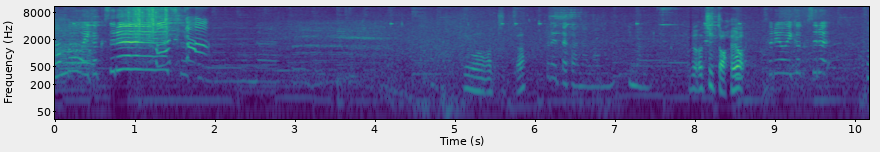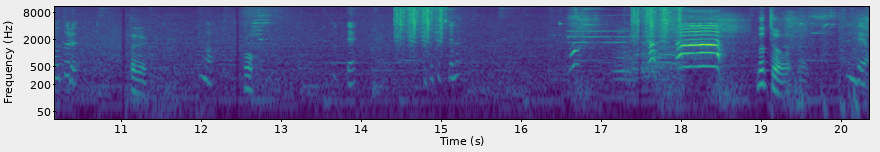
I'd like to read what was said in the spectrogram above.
マンムーを威嚇する今あっち行っ取れたかなマンムー今。のたああっち行った。早っ。それを威嚇する。もう取る。誰今。お。取って。威嚇してな。ああどっちを？ーツンベア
